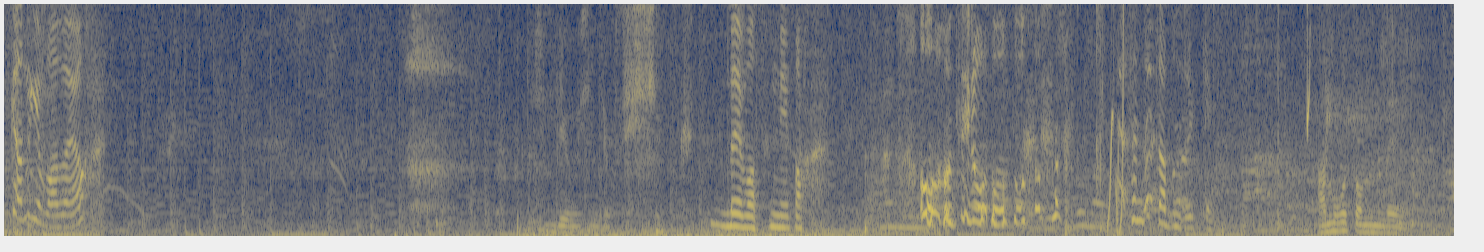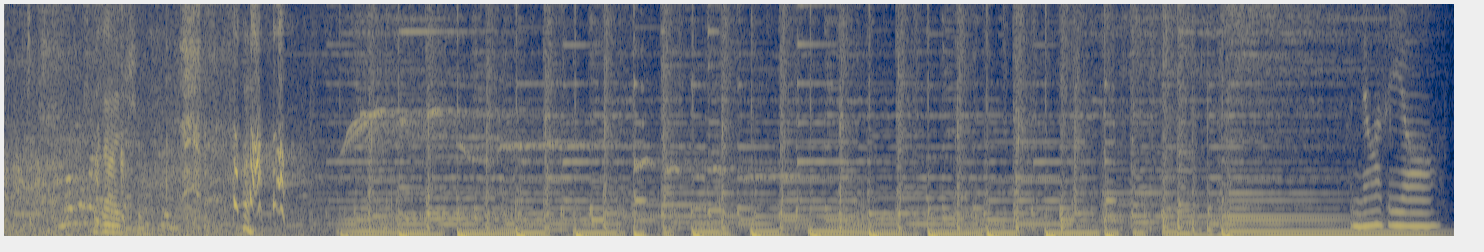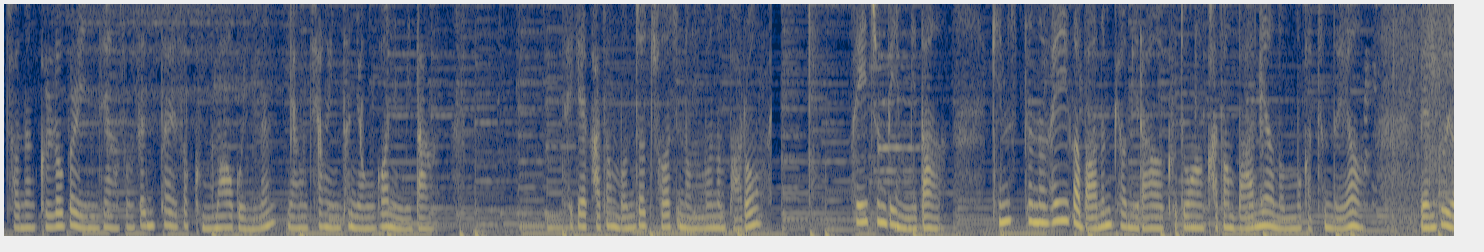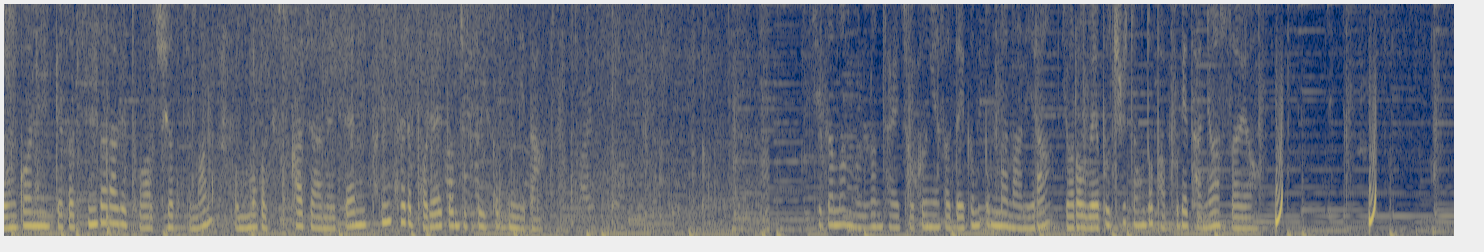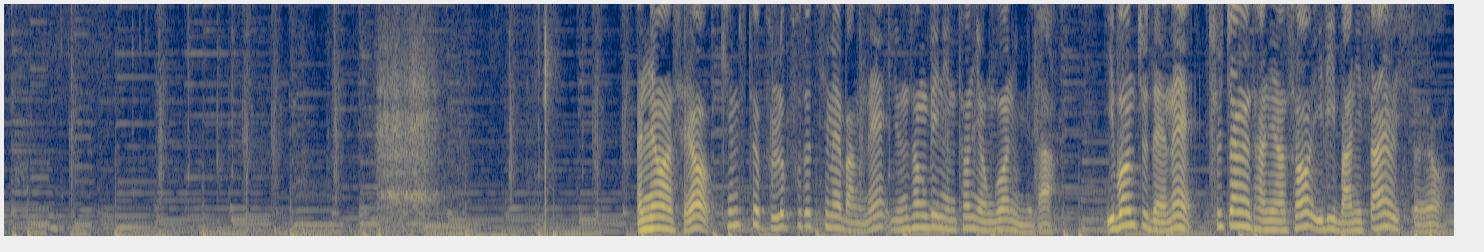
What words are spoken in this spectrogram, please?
이렇게 하는 게 맞아요? 준비 오신 게 없으시니까 네 맞습니다. 어 어지러워. 편집자분들께. 아무것도 없는데 고생하십시오 저는 글로벌 인재양성 센터에서 근무하고 있는 양치형 인턴 연구원입니다. 제게 가장 먼저 주어진 업무는 바로 회의 준비입니다. 킴스트는 회의가 많은 편이라 그동안 가장 많이 한 업무 같은데요. 멘토 연구원님께서 친절하게 도와주셨지만 업무가 익숙하지 않을 땐 프린트를 버려야 했던 적도 있었습니다. 지금은 물론 잘 적응해서 내근뿐만 아니라 여러 외부 출장도 바쁘게 다녀왔어요. 안녕하세요. 킴스트 블루푸드 팀의 막내 윤성빈 인턴 연구원입니다. 이번 주 내내 출장을 다녀서 일이 많이 쌓여 있어요.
